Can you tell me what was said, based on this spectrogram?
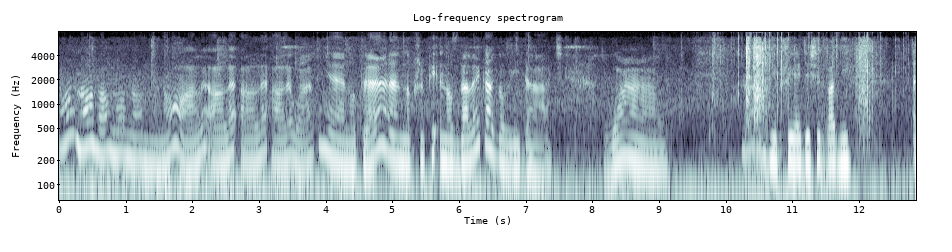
No, no, no, no, no, no, no, ale, ale, ale, ale ładnie. No ten, no no z daleka go widać. Wow. A, nie przyjedzie się dwa dni. E,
